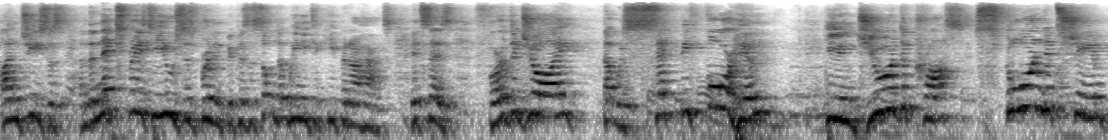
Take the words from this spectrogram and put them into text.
on Jesus. And the next phrase he uses is brilliant because it's something that we need to keep in our hearts. It says, For the joy that was set before him, he endured the cross, scorned its shame,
